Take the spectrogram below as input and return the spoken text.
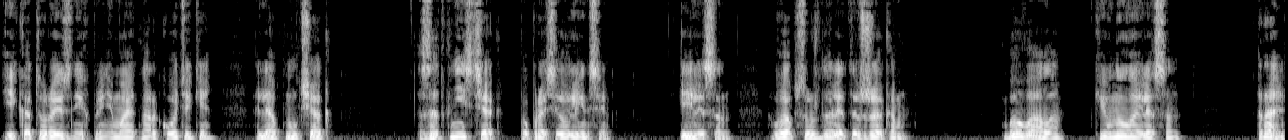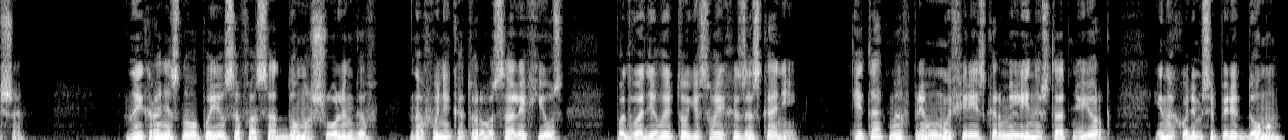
«И который из них принимает наркотики?» — ляпнул Чак. «Заткнись, Чак», — попросил Линси. «Эллисон, вы обсуждали это с Джеком?» «Бывало», — кивнул Эллисон. «Раньше». На экране снова появился фасад дома Шоллингов, на фоне которого Салли Хьюз подводила итоги своих изысканий. Итак, мы в прямом эфире из Кармелины, штат Нью-Йорк, и находимся перед домом,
